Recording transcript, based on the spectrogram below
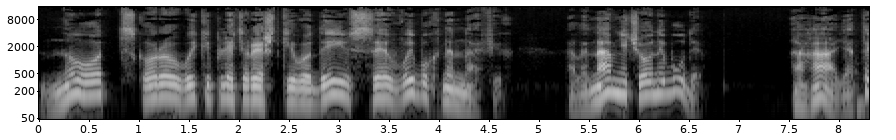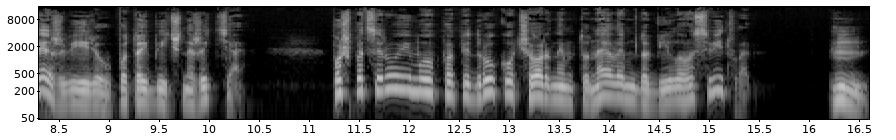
Ну, от, скоро википлять рештки води і все вибухне нафіг. Але нам нічого не буде. Ага, я теж вірю в потойбічне життя. Пошпацируємо попід руку чорним тунелем до білого світла. Гм.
